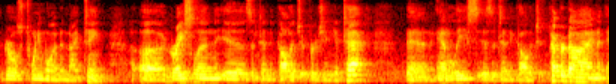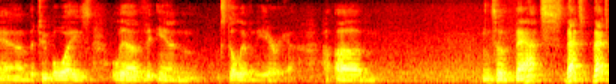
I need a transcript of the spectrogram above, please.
The girls are 21 and 19. Uh, Graceland is attending college at Virginia Tech, and Annalise is attending college at Pepperdine, and the two boys live in, still live in the area. Um, and so that's, that's, that's,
